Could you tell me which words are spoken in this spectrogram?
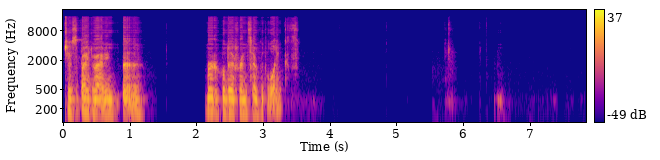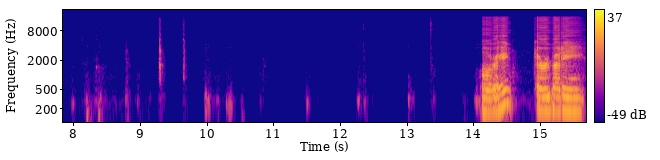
just by dividing the vertical difference over the length. All right, everybody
